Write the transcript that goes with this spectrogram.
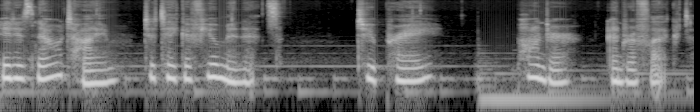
It is now time to take a few minutes to pray, ponder, and reflect.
